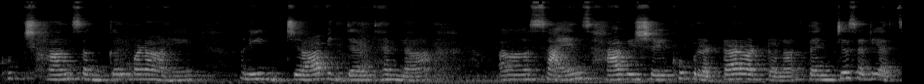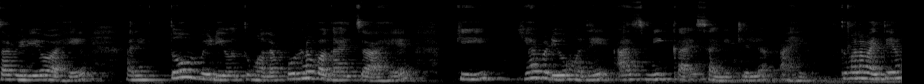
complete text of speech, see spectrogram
खूप छान संकल्पना आहे आणि ज्या विद्यार्थ्यांना सायन्स हा विषय खूप रट्टाळ वाटतो ना त्यांच्यासाठी आजचा व्हिडिओ आहे आणि तो व्हिडिओ तुम्हाला पूर्ण बघायचा आहे की ह्या व्हिडिओमध्ये आज मी काय सांगितलेलं आहे. तुम्हाला माहिती आहे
